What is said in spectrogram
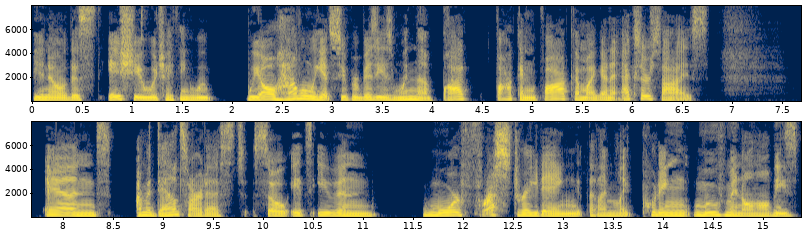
you know, this issue, which I think we we all have when we get super busy is when the fuck, fucking fuck am I going to exercise? And I'm a dance artist. So it's even more frustrating that I'm like putting movement on all these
